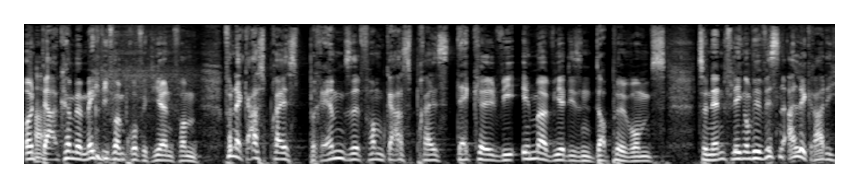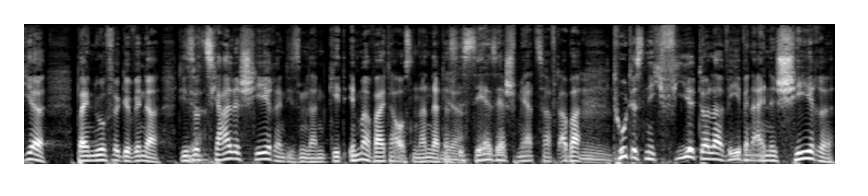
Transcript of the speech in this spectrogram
Und da können wir mächtig von profitieren, vom, von der Gaspreisbremse, vom Gaspreisdeckel, wie immer wir diesen Doppelwumms zu nennen pflegen. Und wir wissen alle, gerade hier bei Nur für Gewinner, die soziale Schere in diesem Land geht immer weiter auseinander. Das Ja. ist sehr, sehr schmerzhaft. Aber tut es nicht viel doller weh, wenn eine Schere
